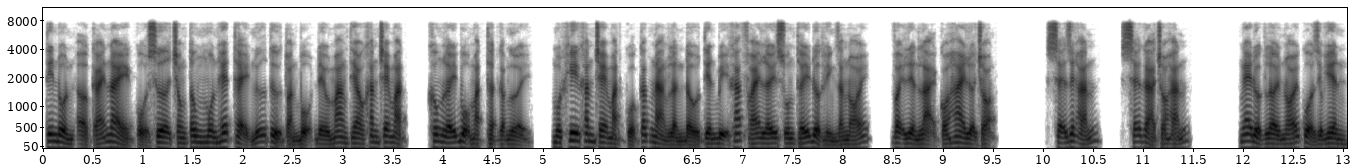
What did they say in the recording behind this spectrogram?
tin đồn ở cái này cổ xưa trong tông môn hết thể nữ tử toàn bộ đều mang theo khăn che mặt, không lấy bộ mặt thật gặp người, một khi khăn che mặt của các nàng lần đầu tiên bị khác phái lấy xuống thấy được hình dáng nói, vậy liền lại có hai lựa chọn. Sẽ giết hắn, sẽ gả cho hắn. Nghe được lời nói của diệp hiên,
